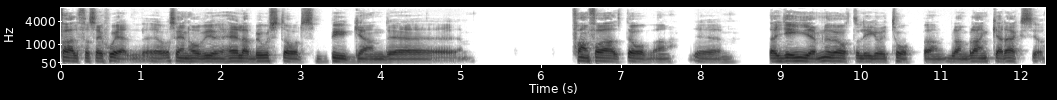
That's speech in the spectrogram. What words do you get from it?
fall för sig själv. Eh, och sen har vi ju hela bostadsbyggande eh, framförallt då. Va? Eh, där JM nu åter ligger i topp bland blankade aktier.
